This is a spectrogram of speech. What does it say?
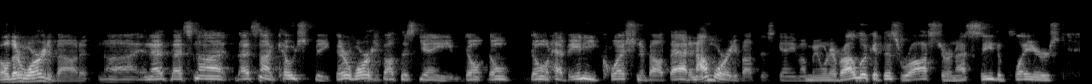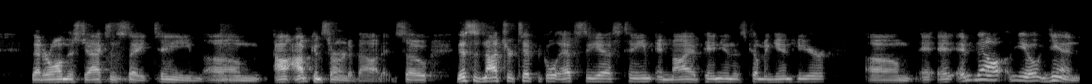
Oh, they're worried about it, uh, and that that's not that's not coach speak. They're worried about this game. Don't don't don't have any question about that. And I'm worried about this game. I mean, whenever I look at this roster and I see the players that are on this Jackson State team, um, I, am concerned about it. So this is not your typical FCS team, in my opinion, that's coming in here. Um, and, and, now, you know, again,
